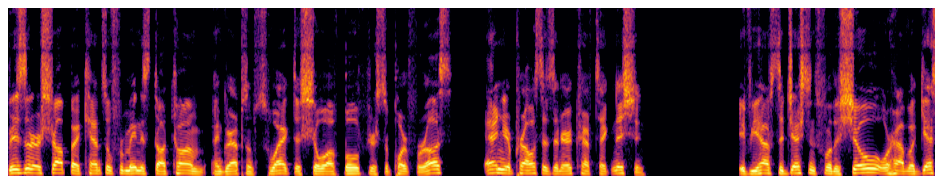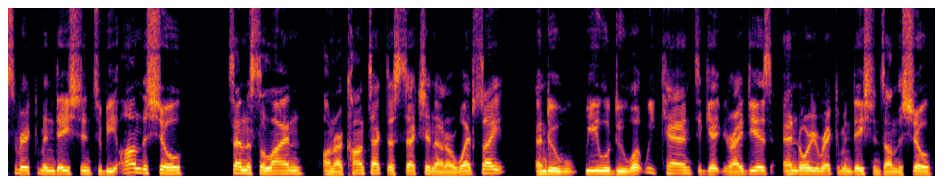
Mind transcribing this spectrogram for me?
Visit our shop at cancelformaintenance.com and grab some swag to show off both your support for us and your prowess as an aircraft technician. If you have suggestions for the show or have a guest recommendation to be on the show, send us a line on our contact us section at our website and do, we will do what we can to get your ideas and or your recommendations on the show.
